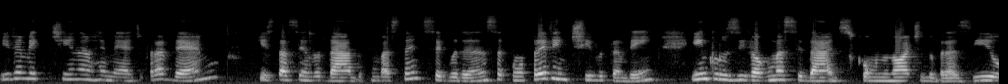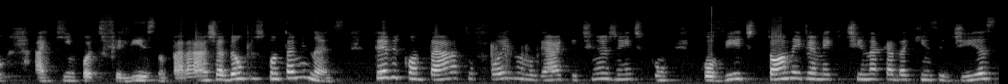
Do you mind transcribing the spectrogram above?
Ivermectina é um remédio para verme que está sendo dado com bastante segurança, como preventivo também, inclusive algumas cidades, como no norte do Brasil, aqui em Porto Feliz, no Pará, já dão para os contaminantes. Teve contato, foi no lugar que tinha gente com Covid, toma ivermectina a cada 15 dias,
